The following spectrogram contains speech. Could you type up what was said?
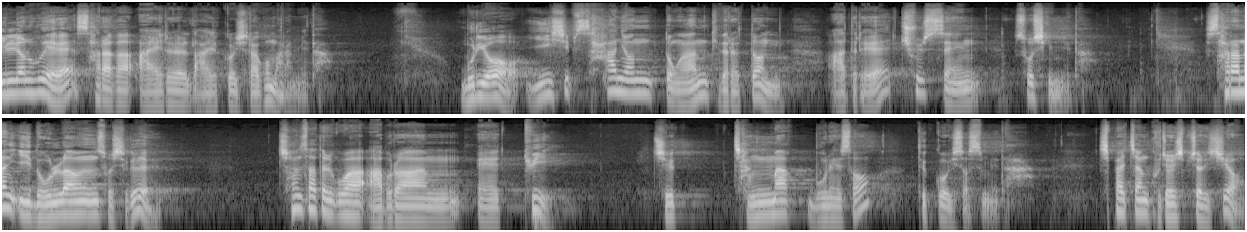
1년 후에 사라가 아이를 낳을 것이라고 말합니다. 무려 24년 동안 기다렸던 아들의 출생 소식입니다. 사라는 이 놀라운 소식을 천사들과 아브라함의 뒤, 즉 장막 문에서 듣고 있었습니다. 18장 9절 10절이지요.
